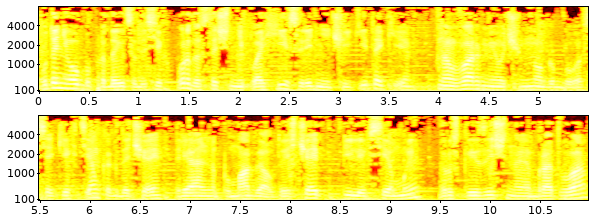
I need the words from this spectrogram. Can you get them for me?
Вот они оба продаются до сих пор, достаточно неплохие, средние чайки такие. Нам в армии очень много было всяких тем, когда чай реально помогал. То есть чай пили все мы, русскоязычная братва,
